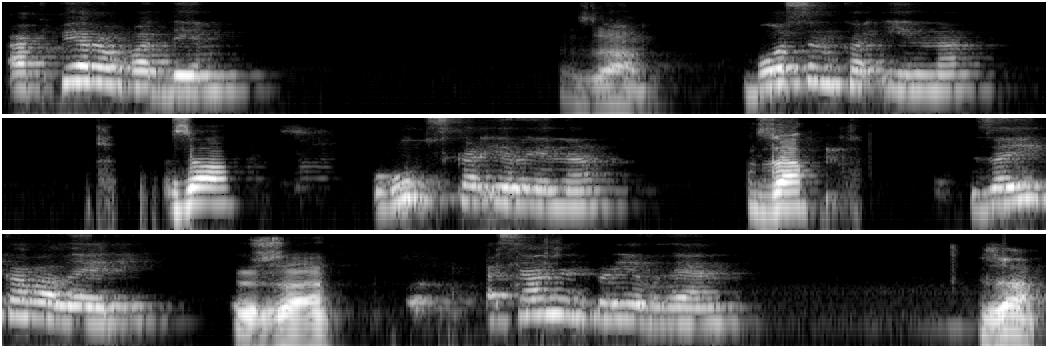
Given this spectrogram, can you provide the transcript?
Акперов Вадим, За. Босенко Інна, За. Губська Ірина, За. Заїка Валерій, За. Асяненко Євген, За.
